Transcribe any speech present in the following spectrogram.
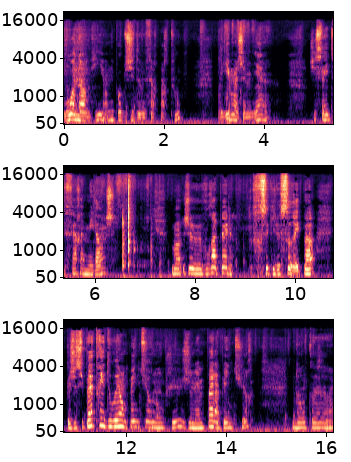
Où on a envie, on n'est pas obligé de le faire partout. Vous voyez, moi j'aime bien, j'essaye de faire un mélange. Bon, je vous rappelle, pour ceux qui ne le sauraient pas, que je suis pas très douée en peinture non plus. Je n'aime pas la peinture. Donc, euh,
